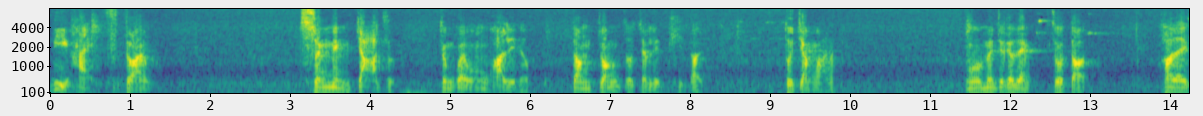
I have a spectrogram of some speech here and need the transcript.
利害之端。生命价值，中国文化里头，当庄子这里提到，都讲完了。我们这个人做到，后来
